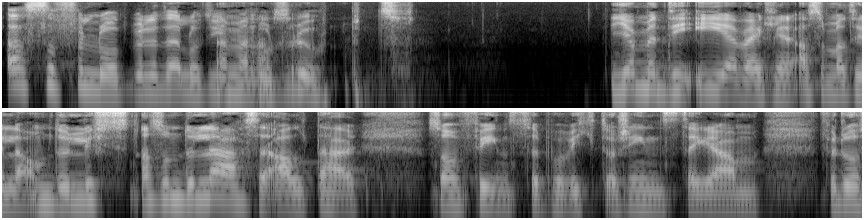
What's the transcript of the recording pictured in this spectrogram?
Alltså förlåt men det där låter ju alltså- korrupt. Ja men det är verkligen, alltså Matilda om du, lyssnar, alltså om du läser allt det här som finns typ på Viktors instagram, för då,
